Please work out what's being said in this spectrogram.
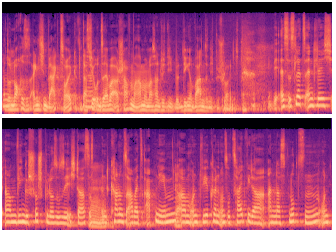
Also mhm. noch ist es eigentlich ein Werkzeug, das ja. wir uns selber erschaffen haben und was natürlich die Dinge wahnsinnig beschleunigt. Ne? Es ist letztendlich ähm, wie ein Geschirrspüler, so sehe ich das. Das mhm. kann uns Arbeit abnehmen ja. ähm, und wir können unsere Zeit wieder anders nutzen und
